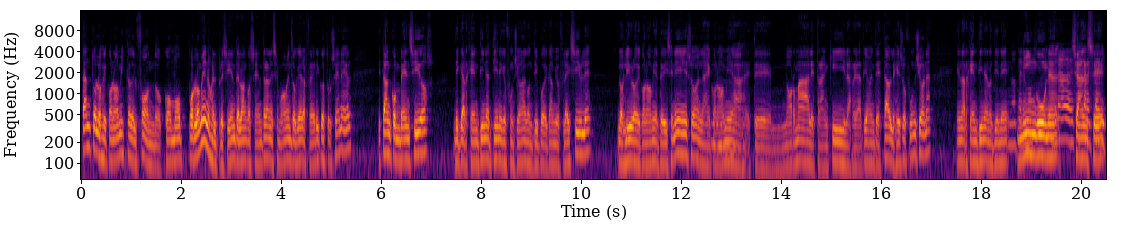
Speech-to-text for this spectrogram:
tanto los economistas del fondo como por lo menos el presidente del Banco Central en ese momento, que era Federico Sturzenegger, estaban convencidos de que Argentina tiene que funcionar con tipo de cambio flexible. Los libros de economía te dicen eso, en las economías este, normales, tranquilas, relativamente estables, eso funciona. En Argentina no tiene ninguna chance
